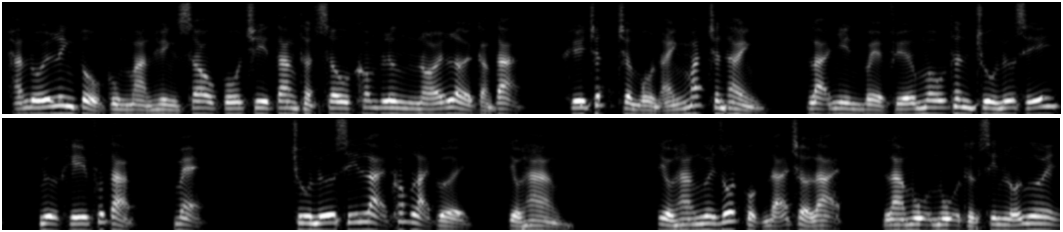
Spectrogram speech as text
Hắn đối linh tổ cùng màn hình sau cố chi tăng thật sâu không lưng nói lời cảm tạ, khí chất trầm ổn ánh mắt chân thành, lại nhìn về phía mẫu thân chu nữ sĩ, ngựa khí phức tạp, mẹ. Chu nữ sĩ lại khóc lại cười, tiểu hàng. Tiểu hàng ngươi rốt cuộc đã trở lại, là mụ mụ thực xin lỗi ngươi.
